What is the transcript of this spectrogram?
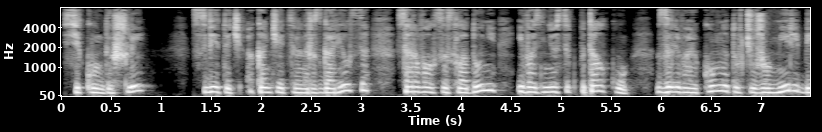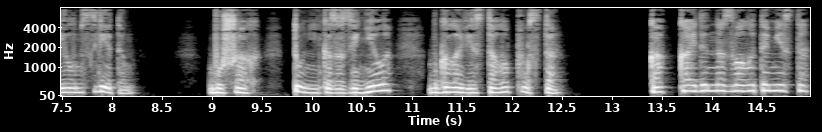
Секунды шли, Светоч окончательно разгорелся, сорвался с ладони и вознесся к потолку, заливая комнату в чужом мире белым светом. В ушах тоненько зазвенело, в голове стало пусто. Как Кайден назвал это место?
